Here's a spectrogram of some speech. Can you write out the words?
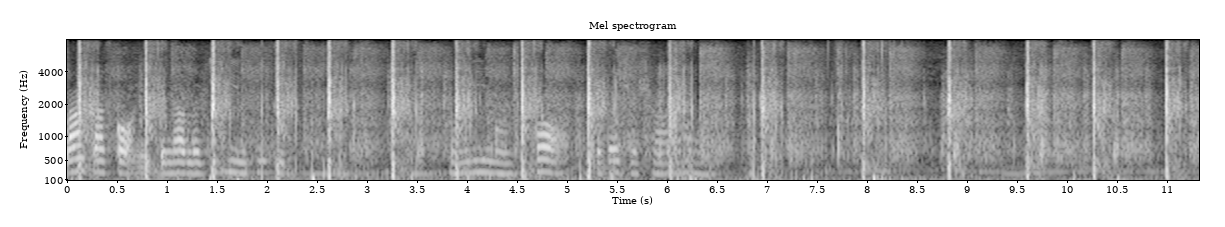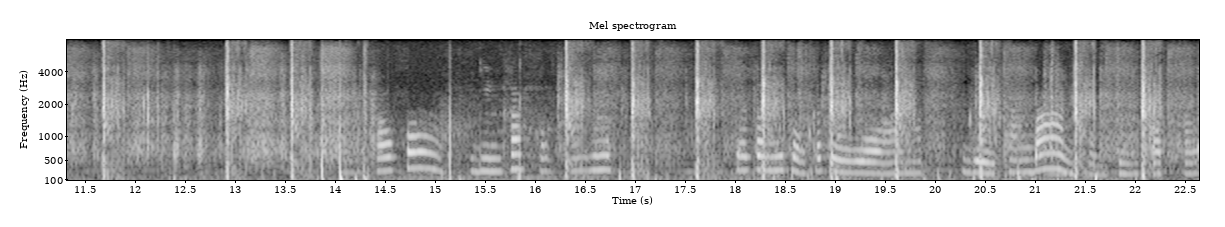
บ้านกาเกาะนี่เป็นอะไรที่ดีที่สุดตรงนี้มาก็จะได้ช้าๆหน่อยเขาก็ยิงครับผมนะครับแล้วตอนนี้ผมก็จอวัวนะอยู่ทางบ้านของคุณก๊อฟครับ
